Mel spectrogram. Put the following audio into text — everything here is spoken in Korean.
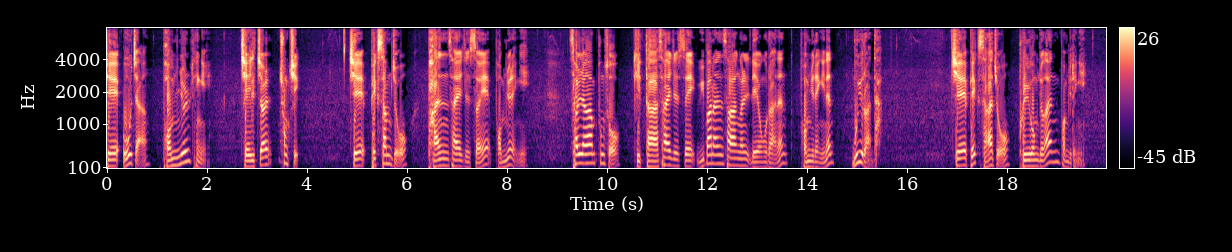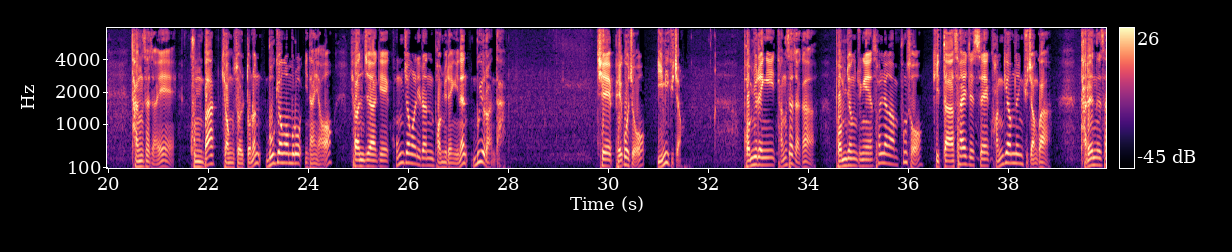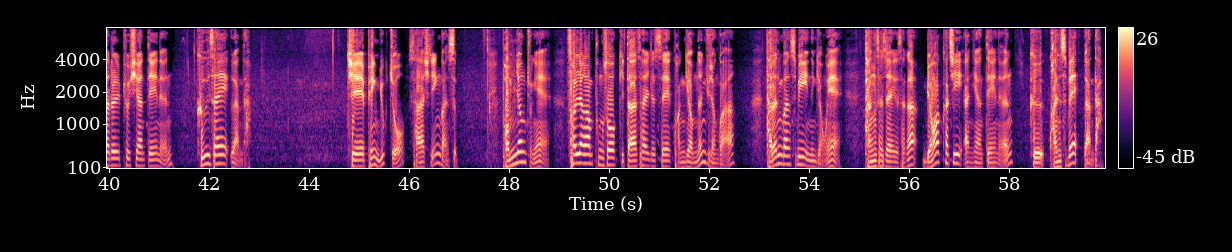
제5장 법률행위 제1절 총칙 제103조 반사회 질서의 법률행위 선량한 풍속 기타 사회 질서에 위반한 사항을 내용으로 하는 법률행위는 무효로 한다. 제104조 불공정한 법률행위 당사자의 궁박, 경솔 또는 무경험으로 인하여 현저하게 공정을 잃은 법률행위는 무효로 한다. 제105조 임의규정 법률행위 당사자가 법령 중에 선량한 풍속, 기타 사회질서에 관계없는 규정과 다른 의사를 표시한 때에는 그 의사에 의한다. 제106조 사실인 관습 법령 중에 선량한 풍속, 기타 사회질서에 관계없는 규정과 다른 관습이 있는 경우에 당사자의 의사가 명확하지 아니한 때에는 그 관습에 의한다.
